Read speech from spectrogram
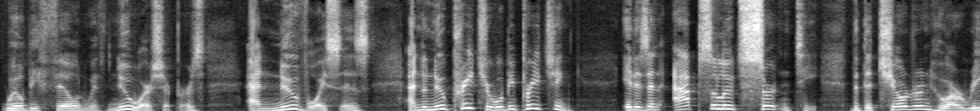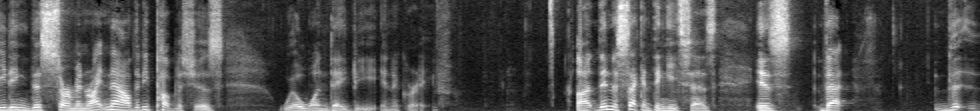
will be filled with new worshipers and new voices, and a new preacher will be preaching. It is an absolute certainty that the children who are reading this sermon right now that he publishes will one day be in a grave. Uh, then the second thing he says is that the,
